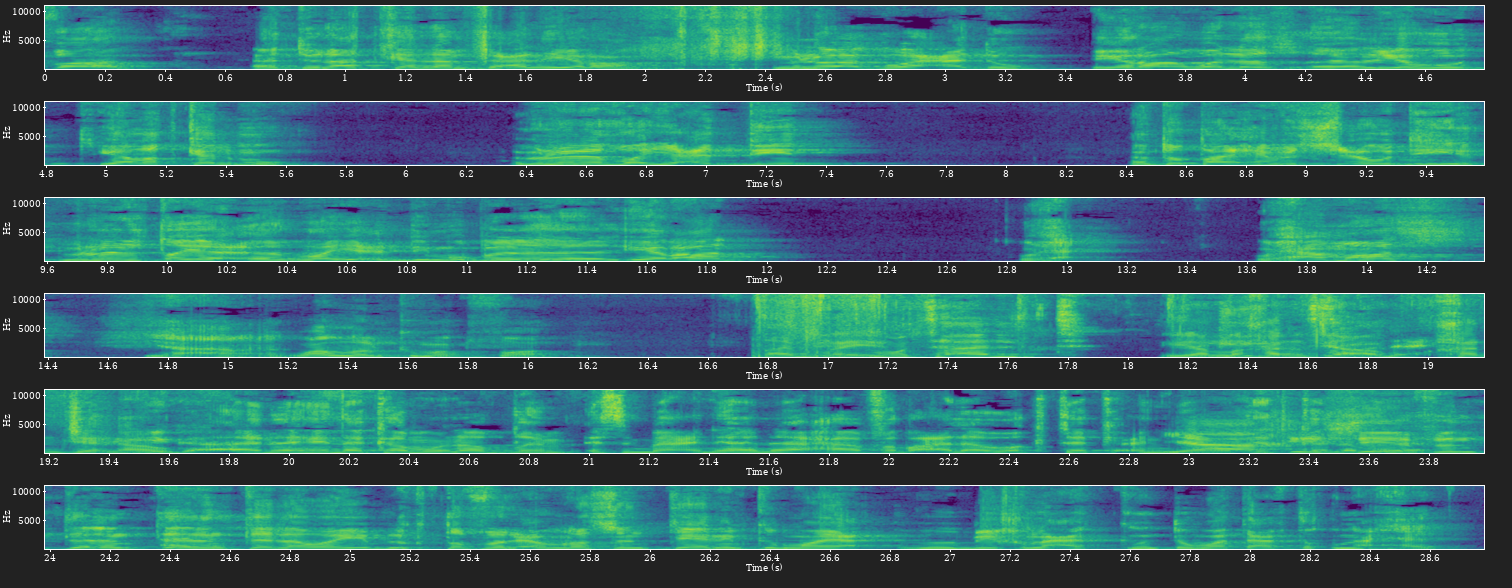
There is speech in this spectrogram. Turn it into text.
اطفال أنتم لا تكلمتوا عن ايران منو أقوى عدو؟ إيران ولا اليهود؟ يلا تكلموا. منو اللي ضيع الدين؟ أنتم طايحين في السعودية. منو اللي طيع ضيع الدين؟ مو بإيران؟ وح... وحماس؟ يا والله أنكم أطفال. طيب انت طيب. مو سألت. يلا خلينا نجاوب. خلينا نجاوب. أنا هنا كمنظم اسمعني أنا احافظ على وقتك عندما يا أخي تتكلم سيف أنا- انت انت أنت لو أجيب لك طفل عمره سنتين يمكن ما يع... بيقنعك وأنت ما تعرف تقنع حد.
